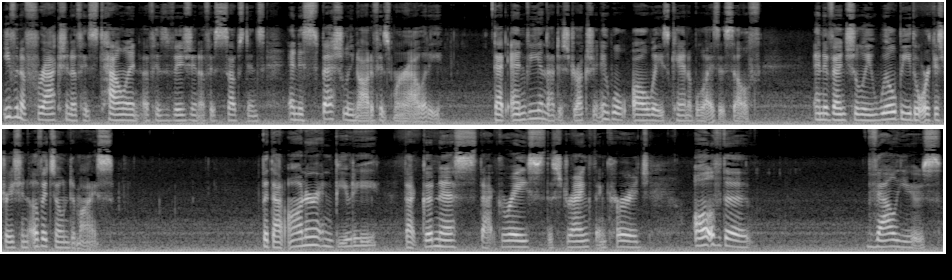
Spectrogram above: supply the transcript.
even a fraction of his talent, of his vision, of his substance, and especially not of his morality. That envy and that destruction, it will always cannibalize itself and eventually will be the orchestration of its own demise. But that honor and beauty, that goodness, that grace, the strength and courage, all of the values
